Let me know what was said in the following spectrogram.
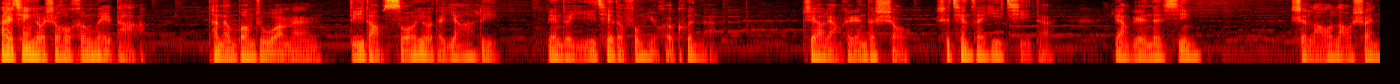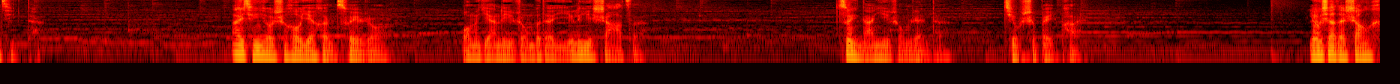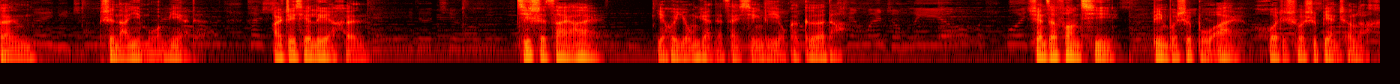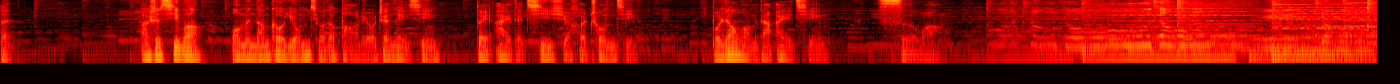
爱情有时候很伟大，它能帮助我们抵挡所有的压力。面对一切的风雨和困难，只要两个人的手是牵在一起的，两个人的心是牢牢拴紧的。爱情有时候也很脆弱，我们眼里容不得一粒沙子。最难以容忍的，就是背叛，留下的伤痕是难以磨灭的，而这些裂痕，即使再爱。也会永远的在心里有个疙瘩。选择放弃，并不是不爱，或者说是变成了恨，而是希望我们能够永久的保留着内心对爱的期许和憧憬，不让我们的爱情死亡。我装作无动于衷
